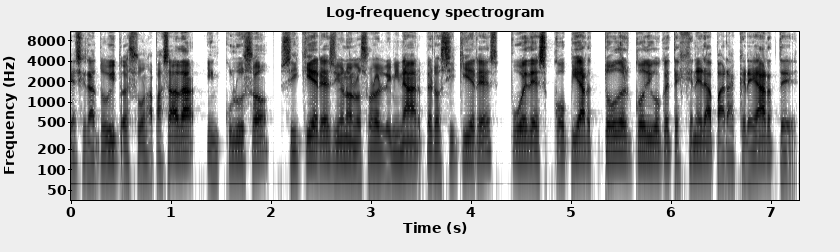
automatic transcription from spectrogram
que es gratuito, es una pasada. Incluso si quieres, yo no lo suelo eliminar, pero si quieres, puedes copiar todo el código que te genera para crearte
